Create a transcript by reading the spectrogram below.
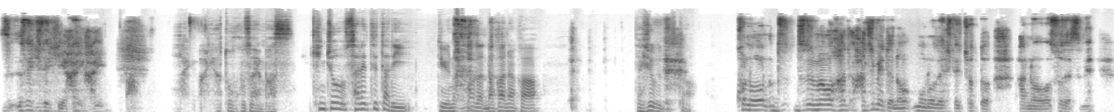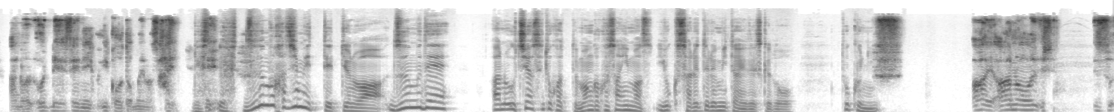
ぜぜひぜひ、はいはい。はい、ありがとうございます。緊張されてたりっていうのはまだなかなか 大丈夫ですか？このズズームもは初めてのものでして、ちょっと、あの、そうですね。あの、冷静にいこうと思います。はい。ズーム初めてっていうのは、ズームで、あの、打ち合わせとかって漫画家さん今よくされてるみたいですけど、特に、はい、あの、しそ、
